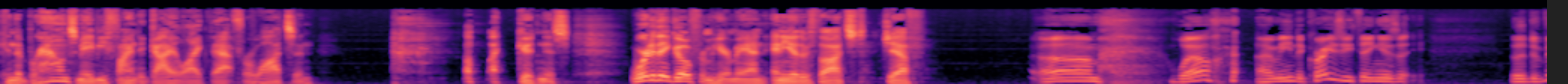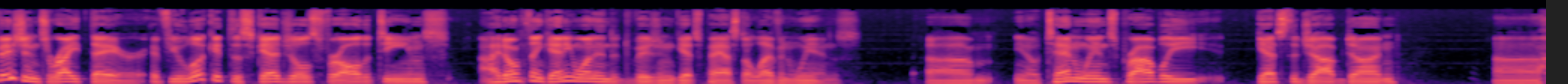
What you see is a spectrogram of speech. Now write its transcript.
Can the Browns maybe find a guy like that for Watson? oh my goodness. Where do they go from here, man? Any other thoughts, Jeff? Um, well, I mean, the crazy thing is, the division's right there. If you look at the schedules for all the teams, I don't think anyone in the division gets past 11 wins. Um, you know, 10 wins probably gets the job done. Uh,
